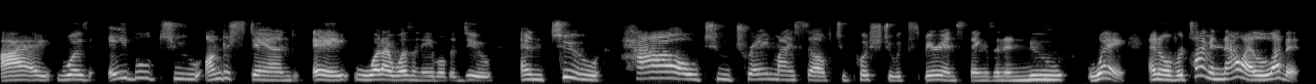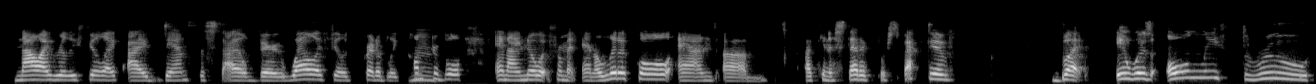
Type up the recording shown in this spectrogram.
I was able to understand A, what I wasn't able to do, and two, how to train myself to push to experience things in a new way. And over time, and now I love it now I really feel like I dance the style very well. I feel incredibly mm. comfortable mm. and I know it from an analytical and um, a kinesthetic perspective. But it was only through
